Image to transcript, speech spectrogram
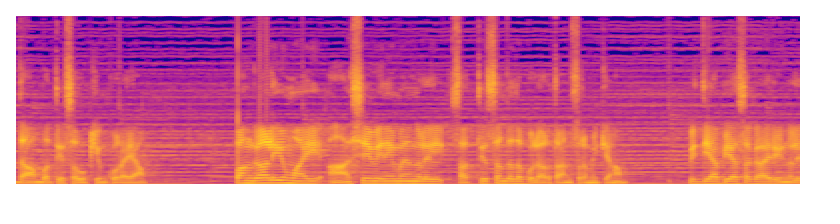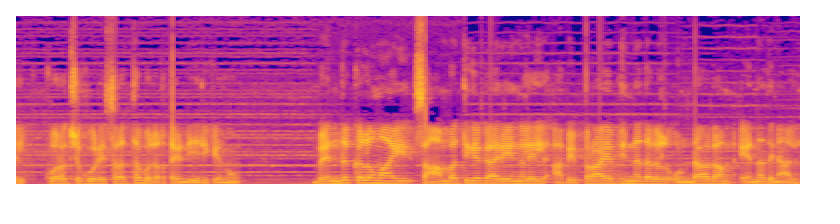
ദാമ്പത്യ സൗഖ്യം കുറയാം. പങ്കാളിയുമായി ആശയവിനിമയങ്ങളിൽ സത്യസന്ധത പുലർത്താൻ ശ്രമിക്കണം. വിദ്യാഭ്യാസ കാര്യങ്ങളിൽ കുറച്ചുകൂടി ശ്രദ്ധ പുലർത്തേണ്ടിയിരിക്കുന്നു. ബന്ധുക്കളുമായി സാമ്പത്തിക കാര്യങ്ങളിൽ അഭിപ്രായ ഭിന്നതകൾ ഉണ്ടാകാം എന്നതിനാൽ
